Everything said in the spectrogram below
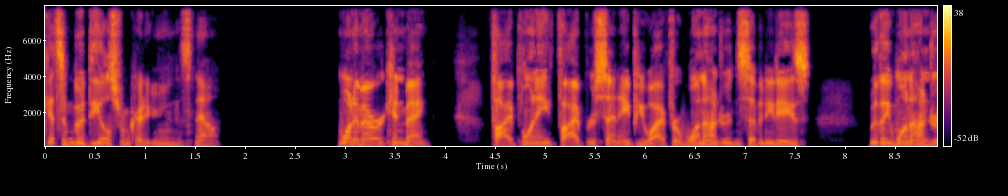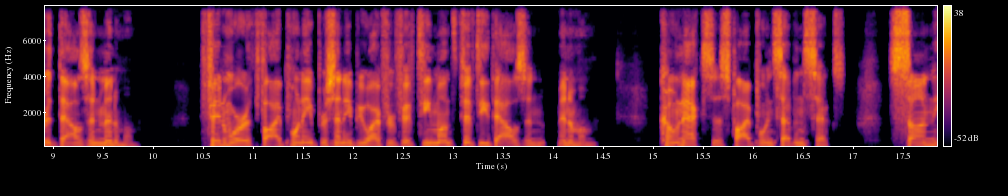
Get some good deals from credit unions now. One American Bank, 5.85% APY for 170 days with a 100,000 minimum. Finworth, 5.8% APY for 15 months, 50,000 minimum. Connexus, 5.76. Sun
